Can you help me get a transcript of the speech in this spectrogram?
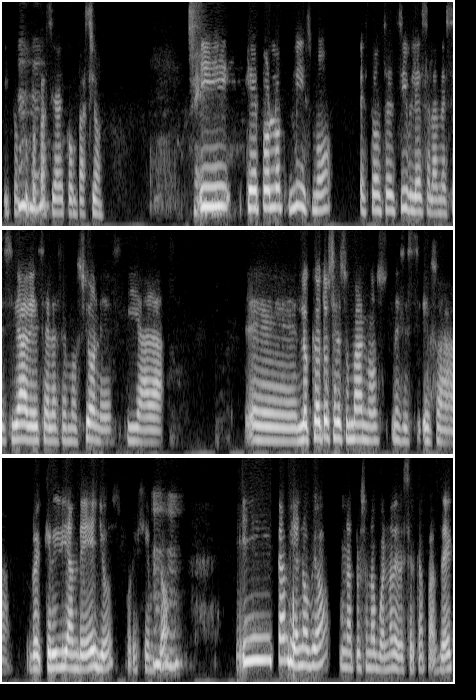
y con su capacidad de compasión. Sí. Y que por lo mismo están sensibles a las necesidades, a las emociones y a eh, lo que otros seres humanos requerirían de ellos, por ejemplo. Y también, obvio, una persona buena debe ser capaz de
